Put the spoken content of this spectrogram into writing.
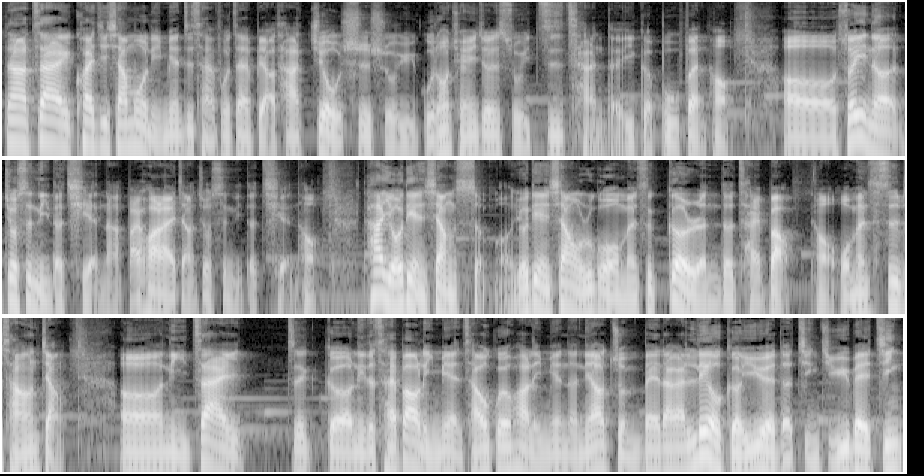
那在会计项目里面，资产负债表它就是属于股东权益，就是属于资产的一个部分，哈。呃，所以呢，就是你的钱呐、白话来讲就是你的钱哈。它有点像什么？有点像如果我们是个人的财报，好，我们是不是常常讲，呃，你在这个你的财报里面，财务规划里面呢，你要准备大概六个月的紧急预备金。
